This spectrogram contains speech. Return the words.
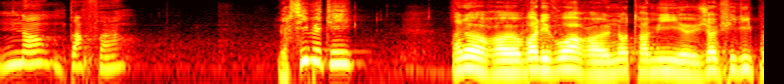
Non, parfum. Merci Betty. Alors, euh, on va aller voir euh, notre ami Jean-Philippe.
